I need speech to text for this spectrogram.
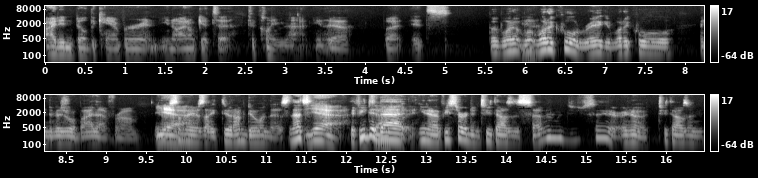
i didn't build the camper and you know i don't get to to claim that you know Yeah. but it's But what a, Yeah. what, what a cool rig and what a cool individual to buy that from. You know, Yeah. somebody was like, dude, I'm doing this, and that's yeah if he did exactly. that. You know, if he started in 2007, would you say, or, or no, 2000?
